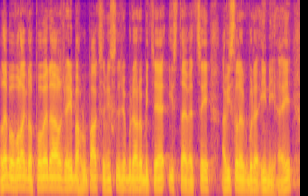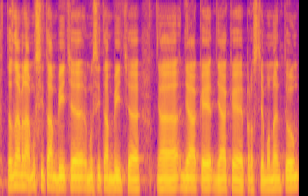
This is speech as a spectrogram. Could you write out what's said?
lebo vola kdo povedal, že iba hlupák si myslí, že bude robiť tie isté věci a výsledek bude jiný, hej. To znamená, musí tam být, e, musí tam být nějaké, nějaké prostě momentum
